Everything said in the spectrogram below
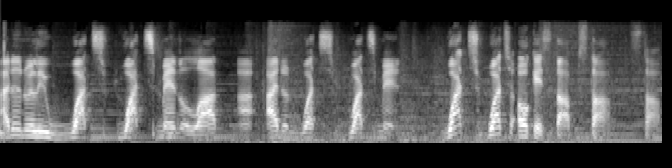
I don't really watch Watchmen a lot. I, I don't watch Watchmen. Watch, watch. Okay, stop, stop, stop.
